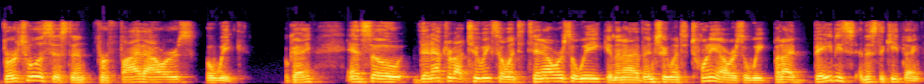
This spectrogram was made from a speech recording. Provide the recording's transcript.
virtual assistant for 5 hours a week. Okay. And so then after about two weeks, I went to 10 hours a week. And then I eventually went to 20 hours a week. But I baby, and this is the key thing,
